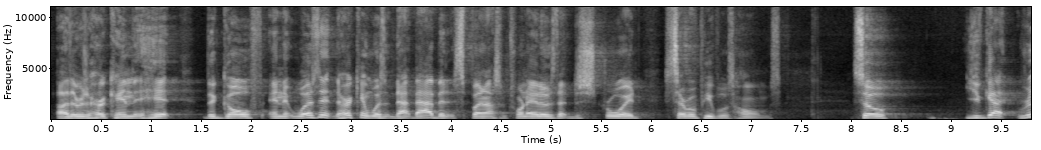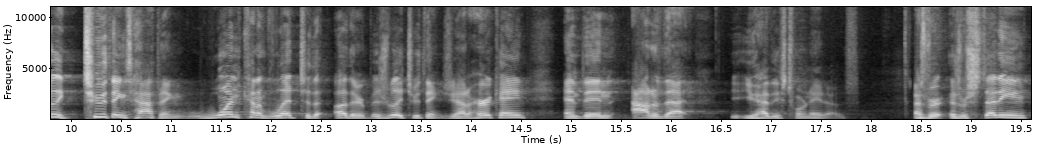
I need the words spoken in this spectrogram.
uh, there was a hurricane that hit the Gulf, and it wasn't the hurricane wasn't that bad, but it spun out some tornadoes that destroyed several people's homes. So you've got really two things happening. One kind of led to the other, but there's really two things. You had a hurricane, and then out of that, you had these tornadoes. As we're, as we're studying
